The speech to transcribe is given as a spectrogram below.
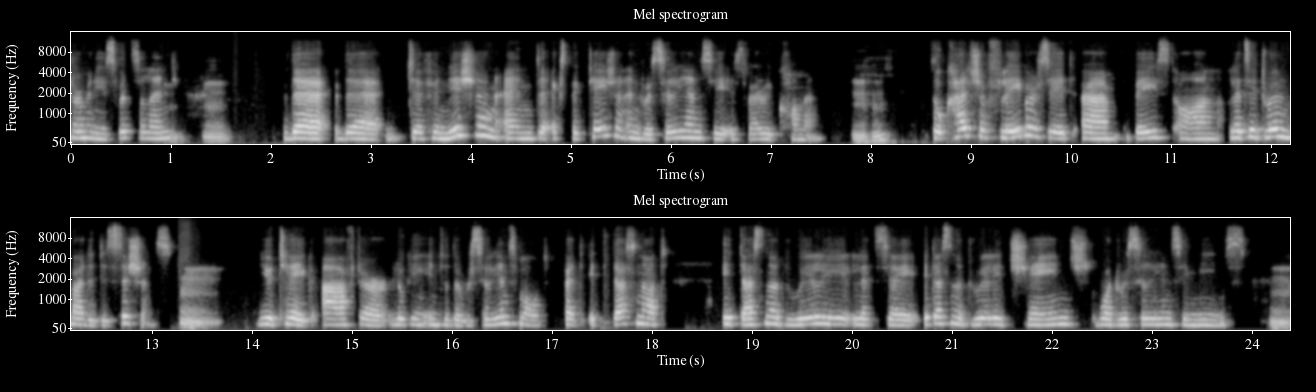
Germany, Switzerland, Mm. The the definition and the expectation and resiliency is very common. Mhm. So culture flavors it um, based on, let's say, driven by the decisions Mm. you take after looking into the resilience mode, but it does not. It does not really, let's say, it does not really change what resiliency means. Mm.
